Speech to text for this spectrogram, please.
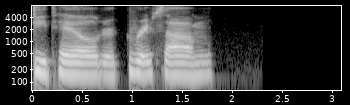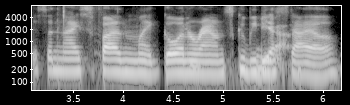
detailed or gruesome. It's a nice, fun, like going mm, around Scooby Doo Yeah. style.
